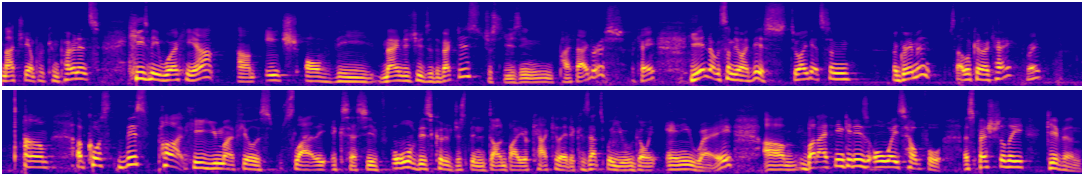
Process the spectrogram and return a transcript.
matching up of components. Here's me working out um, each of the magnitudes of the vectors, just using Pythagoras, okay? You end up with something like this. Do I get some agreement? Is that looking okay, right? Um, of course, this part here you might feel is slightly excessive. All of this could have just been done by your calculator because that's where you were going anyway. Um, but I think it is always helpful, especially given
